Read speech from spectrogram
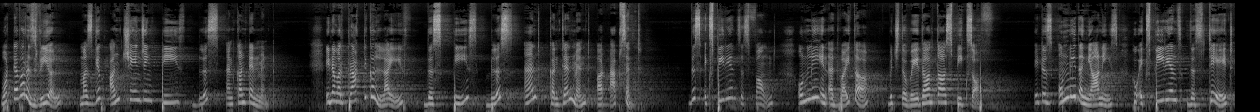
Whatever is real must give unchanging peace, bliss, and contentment. In our practical life, this peace, bliss, and contentment are absent. This experience is found only in Advaita, which the Vedanta speaks of. It is only the jnanis who experience this state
